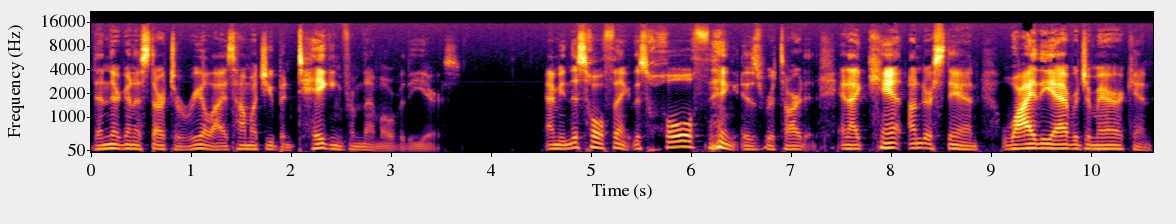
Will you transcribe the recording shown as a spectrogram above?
then they're going to start to realize how much you've been taking from them over the years. I mean, this whole thing, this whole thing is retarded. And I can't understand why the average American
